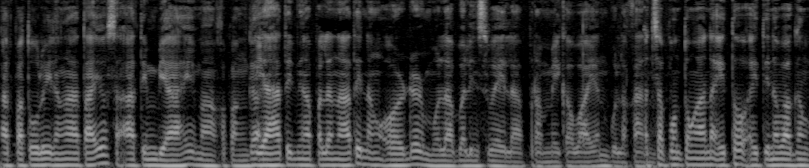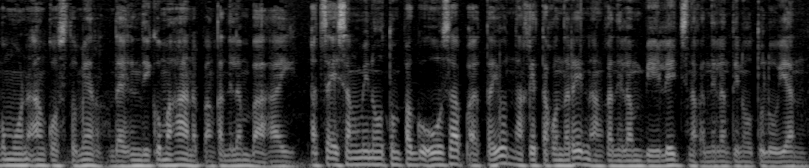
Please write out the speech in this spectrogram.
At patuloy na nga tayo sa ating biyahe mga kapangga. Ihahatid nga pala natin ang order mula Valenzuela from May Bulacan. At sa punto nga na ito ay tinawagan ko muna ang customer dahil hindi ko mahanap ang kanilang bahay. At sa isang minutong pag-uusap at ayun nakita ko na rin ang kanilang village na kanilang tinutuluyan.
